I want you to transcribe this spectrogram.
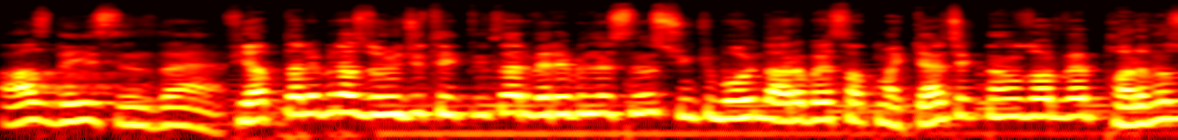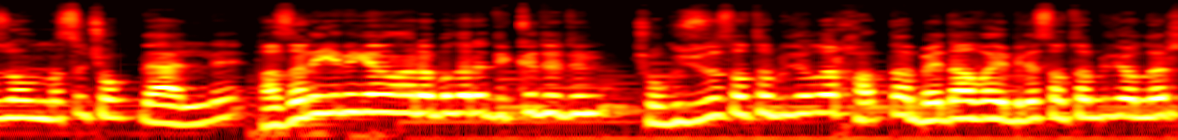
Az değilsiniz ha. Fiyatlara biraz ölücü teklifler verebilirsiniz. Çünkü bu oyunda arabaya satmak gerçekten zor ve paranız olması çok değerli. Pazara yeni gelen arabalara dikkat edin. Çok ucuza satabiliyorlar. Hatta bedavaya bile satabiliyorlar.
